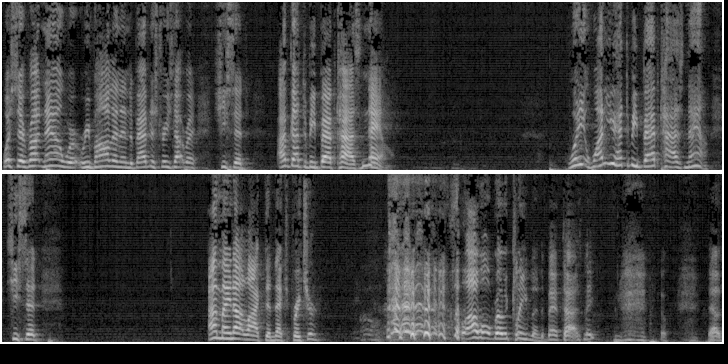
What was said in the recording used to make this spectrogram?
Well, she said, Right now we're remodeling and the baptistry's not ready. She said, I've got to be baptized now. Do you, why do you have to be baptized now? She said, I may not like the next preacher. So I want Brother Cleveland to baptize me. that was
